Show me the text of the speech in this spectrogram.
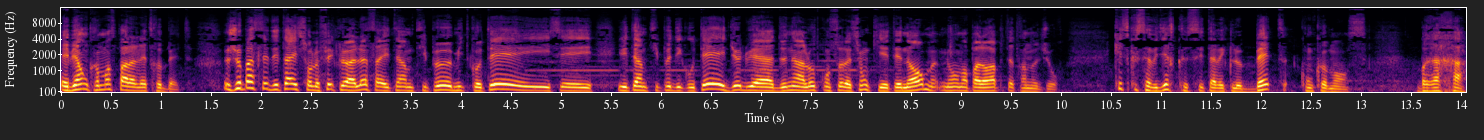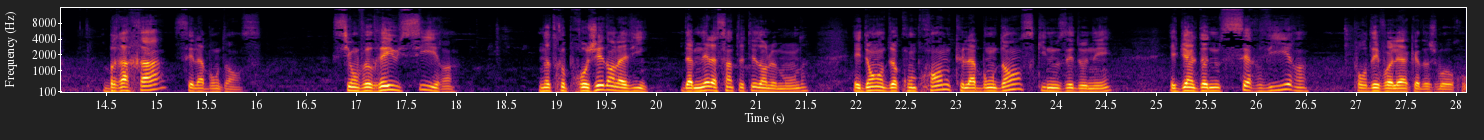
eh bien on commence par la lettre bête. Je passe les détails sur le fait que le Aleph a été un petit peu mis de côté, il, il était un petit peu dégoûté, et Dieu lui a donné un lot de consolation qui est énorme, mais on en parlera peut-être un autre jour. Qu'est-ce que ça veut dire que c'est avec le bête qu'on commence? Bracha. Bracha, c'est l'abondance. Si on veut réussir notre projet dans la vie, d'amener la sainteté dans le monde, et donc on doit comprendre que l'abondance qui nous est donnée, eh bien, elle doit nous servir pour dévoiler Akadosh Baruch Hu.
